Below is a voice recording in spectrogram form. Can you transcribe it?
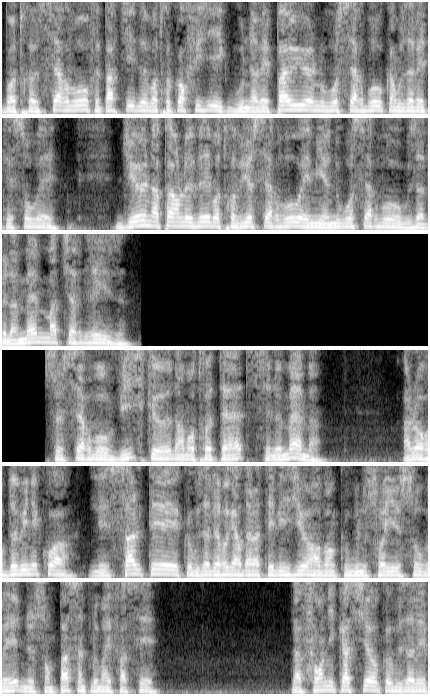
Votre cerveau fait partie de votre corps physique. Vous n'avez pas eu un nouveau cerveau quand vous avez été sauvé. Dieu n'a pas enlevé votre vieux cerveau et mis un nouveau cerveau. Vous avez la même matière grise. Ce cerveau visqueux dans votre tête, c'est le même. Alors devinez quoi? Les saletés que vous avez regardées à la télévision avant que vous ne soyez sauvés ne sont pas simplement effacées. La fornication que vous avez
